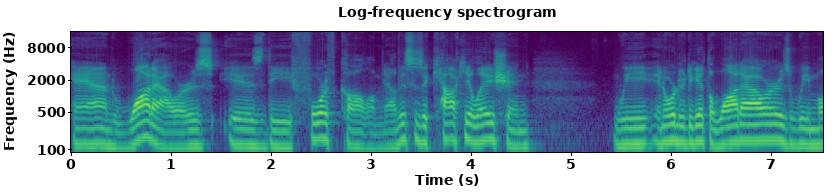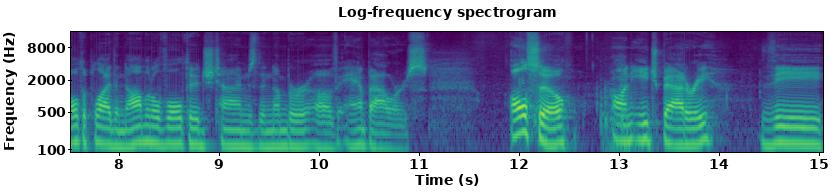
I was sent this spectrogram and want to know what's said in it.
and watt hours is the fourth column. Now this is a calculation. We, in order to get the watt hours, we multiply the nominal voltage times the number of amp hours. Also, on each battery, the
